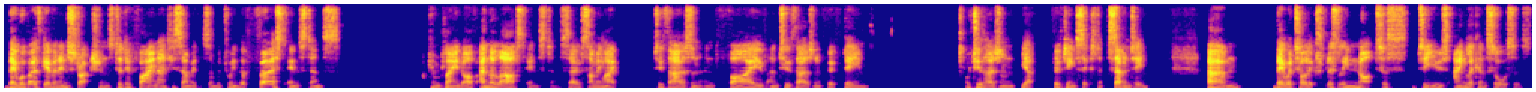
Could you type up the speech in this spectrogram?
they were both given instructions to define anti Semitism between the first instance complained of and the last instance. So something like 2005 and 2015, or 2000, yeah, 15, 16, 17, um, they were told explicitly not to, to use Anglican sources.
